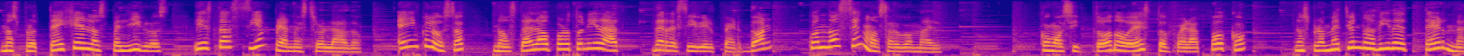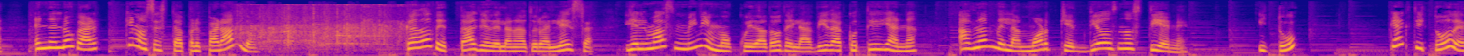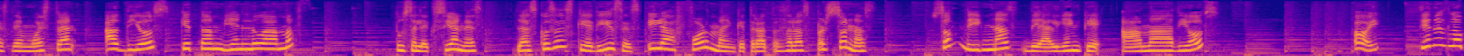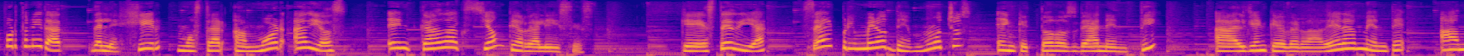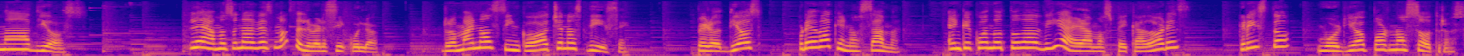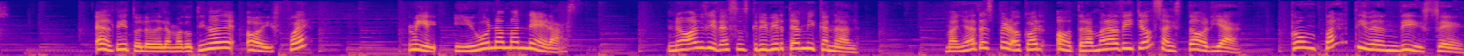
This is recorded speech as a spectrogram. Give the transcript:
Nos protege en los peligros y está siempre a nuestro lado. E incluso nos da la oportunidad de recibir perdón cuando hacemos algo mal. Como si todo esto fuera poco, nos promete una vida eterna en el lugar que nos está preparando. Cada detalle de la naturaleza y el más mínimo cuidado de la vida cotidiana hablan del amor que Dios nos tiene. ¿Y tú? ¿Qué actitudes demuestran a Dios que también lo amas? Tus elecciones, las cosas que dices y la forma en que tratas a las personas son dignas de alguien que ama a Dios? Hoy tienes la oportunidad de elegir mostrar amor a Dios en cada acción que realices. Que este día sea el primero de muchos en que todos vean en ti a alguien que verdaderamente ama a Dios. Leamos una vez más el versículo. Romanos 5.8 nos dice, Pero Dios prueba que nos ama, en que cuando todavía éramos pecadores, Cristo murió por nosotros. El título de la matutina de hoy fue Mil y una maneras. No olvides suscribirte a mi canal. Mañana te espero con otra maravillosa historia. Comparte y bendice.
